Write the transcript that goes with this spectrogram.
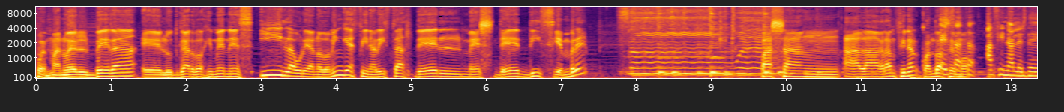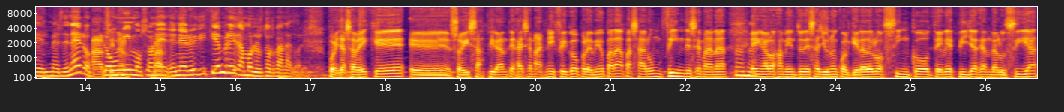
Pues Manuel Vera, eh, Luzgardo Jiménez y Laureano Domínguez, finalistas del mes de diciembre. Pasan a la gran final. ¿Cuándo hacemos? A finales del mes de enero. Al Lo final, unimos en vale. enero y diciembre y damos los dos ganadores. Pues ya sabéis que eh, sois aspirantes a ese magnífico premio para pasar un fin de semana en alojamiento y desayuno en cualquiera de los cinco hoteles villas de Andalucía.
